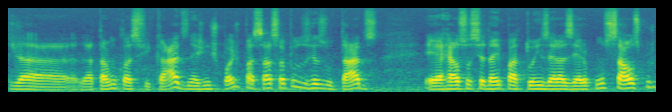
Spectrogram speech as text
já já estavam classificados, né? A gente pode passar só pelos resultados. É, a Real Sociedade empatou em 0 a 0 com o Salzburg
